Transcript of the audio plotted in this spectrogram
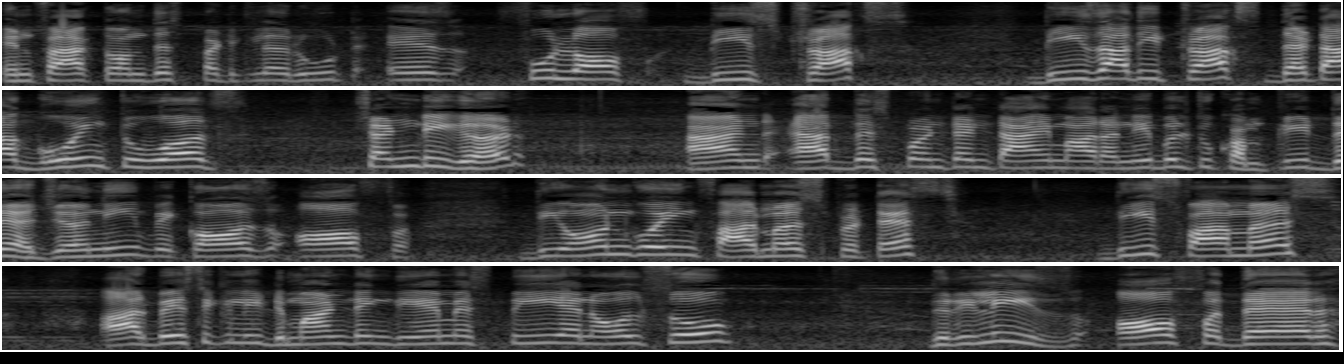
In fact on this particular route is full of these trucks. These are the trucks that are going towards chandigarh and at this point in time are unable to complete their journey because of the ongoing farmers protest. These farmers are basically demanding the msp and also the release of their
